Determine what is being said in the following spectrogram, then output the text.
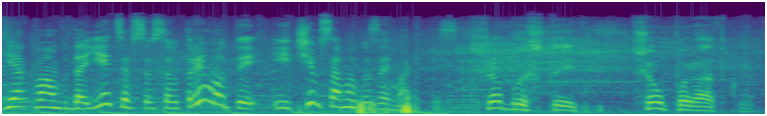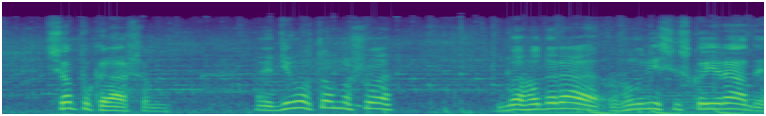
Як вам вдається все все отримати і чим саме ви займаєтесь? Все блистить, все в порядку, все покрашено. Е, Діло в тому, що благодаря голові сільської ради,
